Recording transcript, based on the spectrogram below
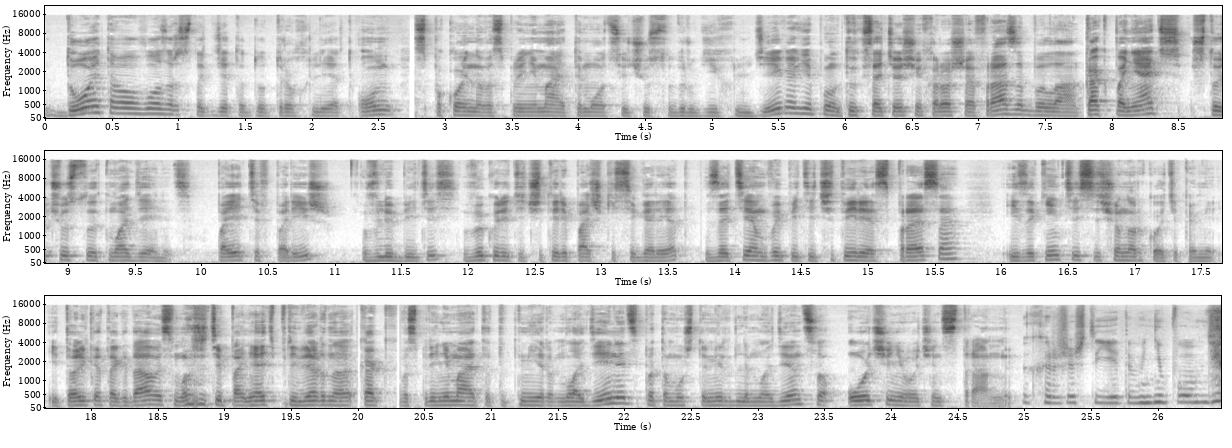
До этого возраста, где-то до трех лет, он спокойно воспринимает эмоции и чувства других людей, как я помню. Тут, кстати, очень хорошая фраза была. Как понять, что чувствует младенец? Поедьте в Париж, влюбитесь, выкурите 4 пачки сигарет, затем выпейте 4 эспрессо и закиньтесь еще наркотиками. И только тогда вы сможете понять примерно, как воспринимает этот мир младенец, потому что мир для младенца очень и очень странный. Хорошо, что я этого не помню.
